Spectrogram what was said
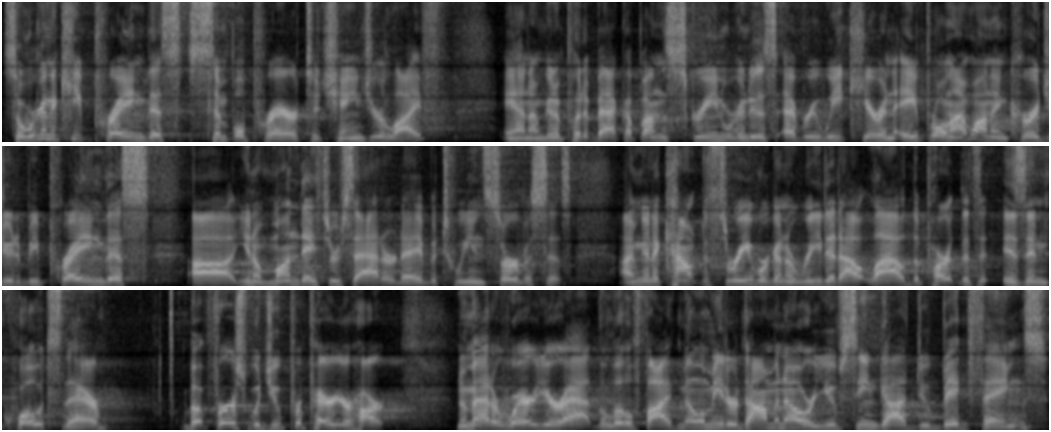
So we're going to keep praying this simple prayer to change your life. And I'm going to put it back up on the screen. We're going to do this every week here in April. And I want to encourage you to be praying this, uh, you know, Monday through Saturday between services. I'm going to count to three. We're going to read it out loud, the part that is in quotes there. But first, would you prepare your heart? No matter where you're at, the little five millimeter domino, or you've seen God do big things,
